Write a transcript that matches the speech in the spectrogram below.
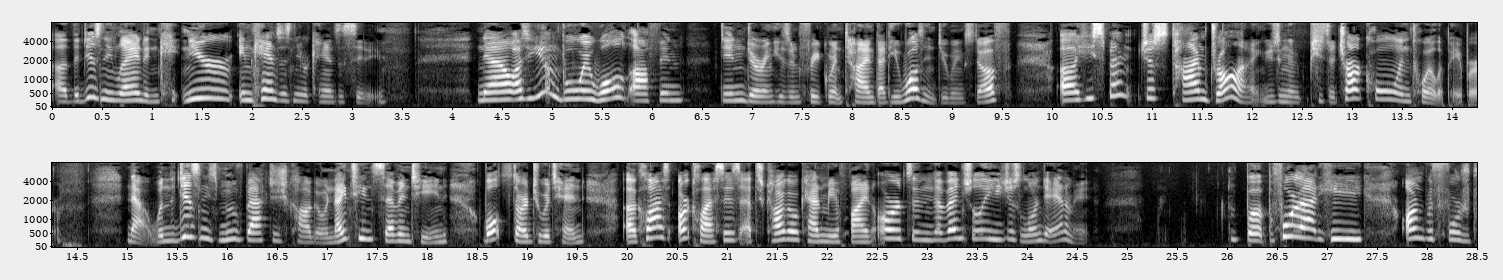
uh, the Disneyland in near in Kansas, near Kansas City. Now, as a young boy, Walt often did during his infrequent time that he wasn't doing stuff. Uh, he spent just time drawing using a piece of charcoal and toilet paper. Now, when the Disneys moved back to Chicago in 1917, Walt started to attend uh, class art classes at the Chicago Academy of Fine Arts, and eventually he just learned to animate. But before that, he, armed with forged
